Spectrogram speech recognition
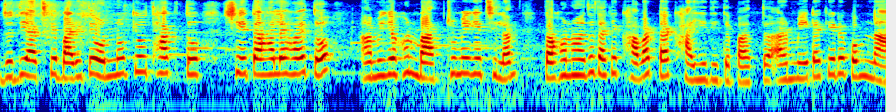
যদি আজকে বাড়িতে অন্য কেউ থাকতো, সে তাহলে হয়তো আমি যখন বাথরুমে গেছিলাম, তখন হয়তো তাকে খাবারটা খাইয়ে দিতে পারতো। আর মেয়েটাকে এরকম না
